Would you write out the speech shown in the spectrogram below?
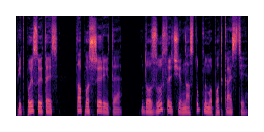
підписуйтесь та поширюйте. До зустрічі в наступному подкасті.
